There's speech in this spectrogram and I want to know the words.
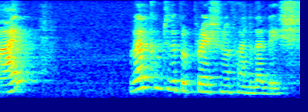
Hi, welcome to the preparation of another dish.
